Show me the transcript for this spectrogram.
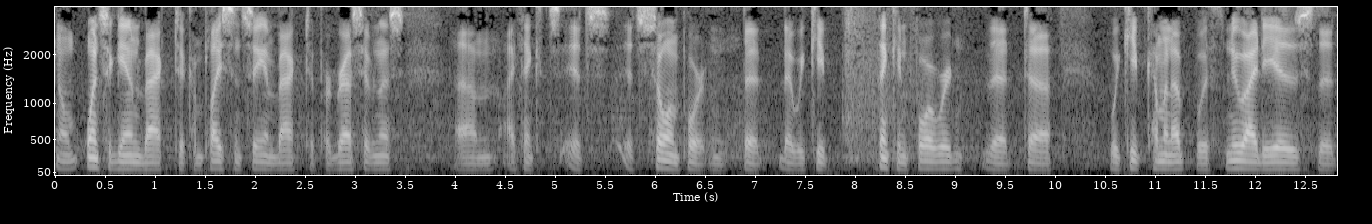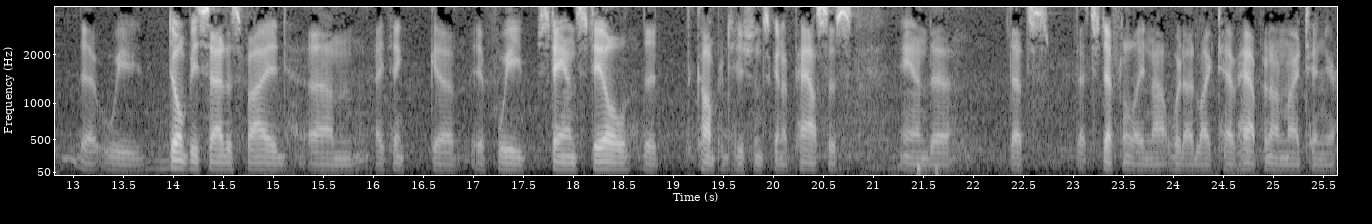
you know once again back to complacency and back to progressiveness. Um, I think it's it's it's so important that, that we keep thinking forward, that uh, we keep coming up with new ideas, that that we don't be satisfied. Um, I think uh, if we stand still, that the competition's going to pass us, and uh, that's that's definitely not what I'd like to have happen on my tenure.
